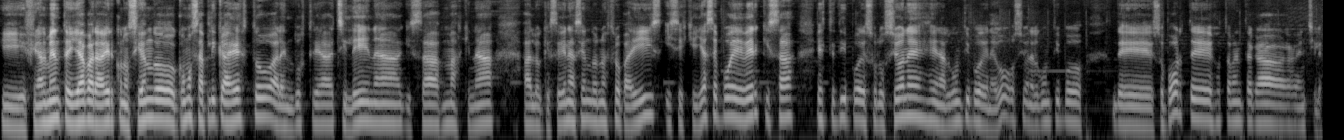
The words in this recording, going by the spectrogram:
Y finalmente, ya para ir conociendo cómo se aplica esto a la industria chilena, quizás más que nada a lo que se viene haciendo en nuestro país, y si es que ya se puede ver quizás este tipo de soluciones en algún tipo de negocio, en algún tipo de soporte justamente acá en Chile.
